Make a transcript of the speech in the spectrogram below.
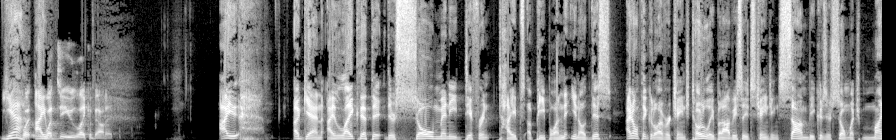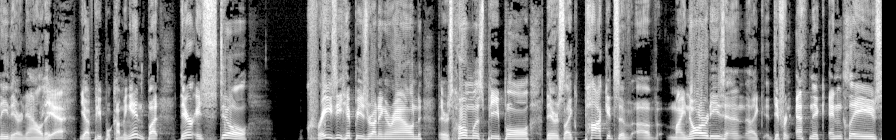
yeah, What I, what do you like about it? I again, I like that there, there's so many different types of people, and you know this. I don't think it'll ever change totally, but obviously it's changing some because there's so much money there now that Yeah. you have people coming in. But there is still crazy hippies running around. There's homeless people. There's like pockets of, of minorities and like different ethnic enclaves.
